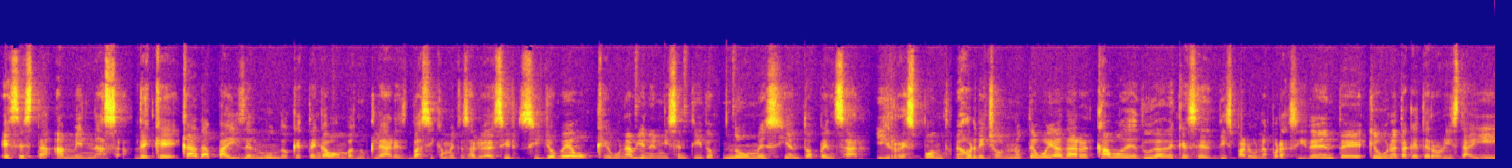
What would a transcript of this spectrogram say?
es esta amenaza de que cada país del mundo que tenga bombas nucleares básicamente salió a decir si yo veo que una viene en mi sentido, no me siento a pensar y respondo. Mejor dicho, no te voy a dar cabo de duda de que se disparó una por accidente, que un ataque terrorista ahí,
